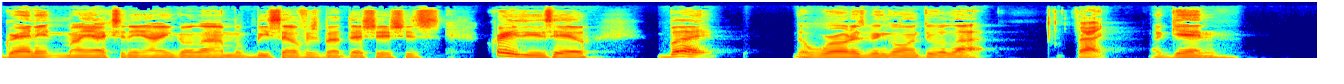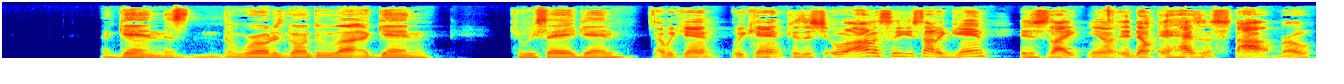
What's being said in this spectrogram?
Granted, my accident. I ain't gonna lie. I'm gonna be selfish about that shit. Shit's crazy as hell. But the world has been going through a lot. Fact. again. Again, this, the world is going through a lot again. Can we say again? Uh, we can, we can, because it's well, honestly, it's not again. It's just like you know, it don't, it hasn't stopped, bro.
